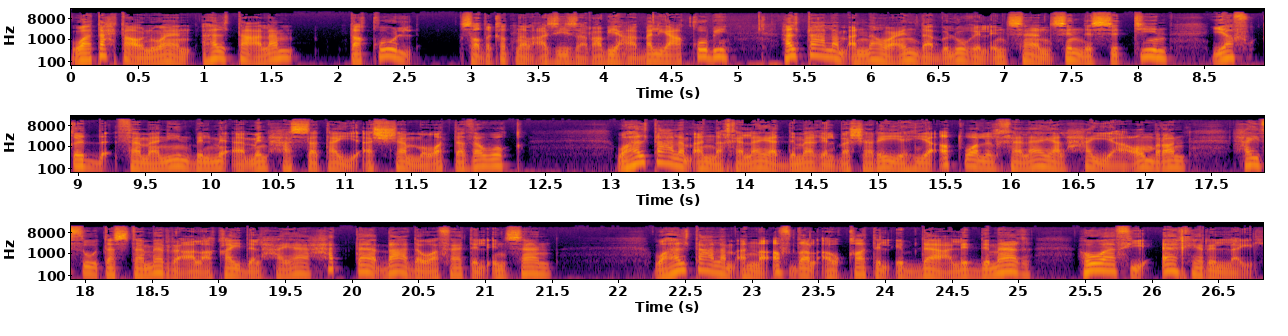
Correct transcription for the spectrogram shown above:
وتحت عنوان هل تعلم تقول صديقتنا العزيزة ربيعة بل يعقوبي هل تعلم أنه عند بلوغ الإنسان سن الستين يفقد 80% من حستي الشم والتذوق؟ وهل تعلم أن خلايا الدماغ البشرية هي أطول الخلايا الحية عمرا حيث تستمر على قيد الحياة حتى بعد وفاة الإنسان؟ وهل تعلم أن أفضل أوقات الإبداع للدماغ هو في آخر الليل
